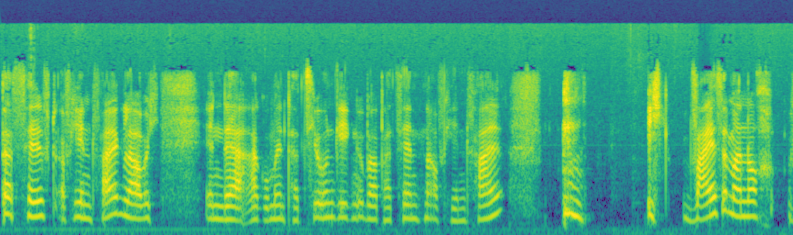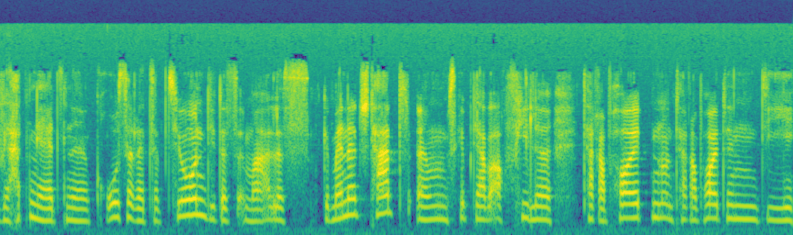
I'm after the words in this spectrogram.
das hilft auf jeden Fall, glaube ich, in der Argumentation gegenüber Patienten auf jeden Fall. Ich weiß immer noch, wir hatten ja jetzt eine große Rezeption, die das immer alles gemanagt hat. Ähm, es gibt ja aber auch viele Therapeuten und Therapeutinnen, die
